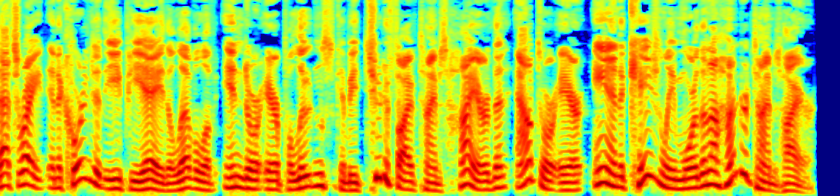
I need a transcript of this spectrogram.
That's right. And according to the EPA, the level of indoor air pollutants can be two to five times higher than outdoor air and occasionally more than a hundred times higher.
